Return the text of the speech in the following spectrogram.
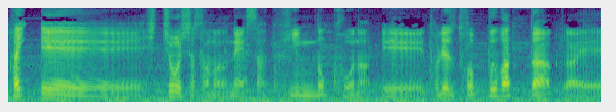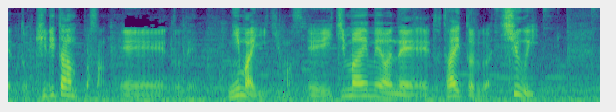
はい、えー、視聴者様のね、作品のコーナー、えー、とりあえずトップバッターが、えっ、ー、と、きりたんぽさん、えー、とね、2枚いきます。えー、1枚目はね、えーと、タイトルが注意。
